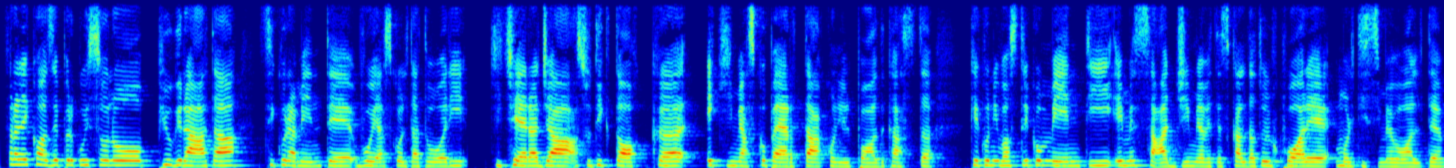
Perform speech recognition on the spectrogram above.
Fra le cose per cui sono più grata, sicuramente voi ascoltatori, chi c'era già su TikTok e chi mi ha scoperta con il podcast, che con i vostri commenti e messaggi mi avete scaldato il cuore moltissime volte.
